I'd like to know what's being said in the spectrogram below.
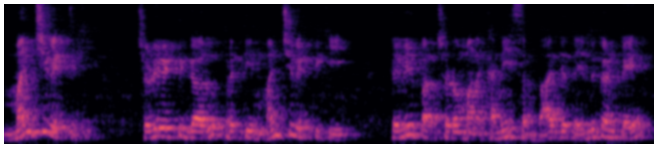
మంచి వ్యక్తికి చెడు వ్యక్తి కాదు ప్రతి మంచి వ్యక్తికి తెలియపరచడం మన కనీస బాధ్యత. ఎందుకంటే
